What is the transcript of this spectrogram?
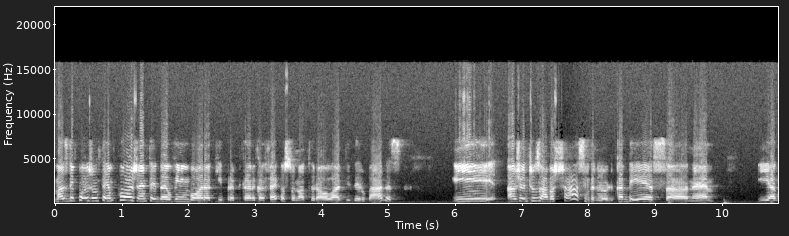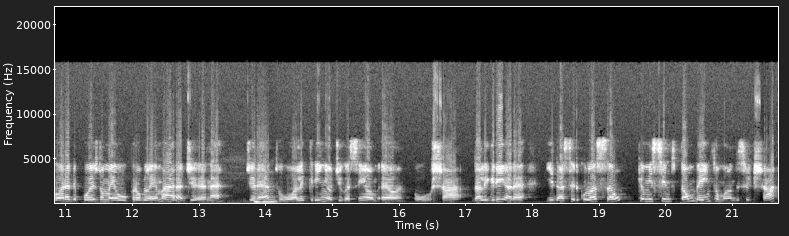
Mas depois de um tempo a gente, daí eu vim embora aqui para picar café, que eu sou natural lá de Derubadas, e a gente usava chá, assim, para dor de cabeça, né? E agora depois do meu problema era, né? direto, uhum. o alecrim, eu digo assim, é o chá da alegria, né? E da circulação, que eu me sinto tão bem tomando esse chá,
